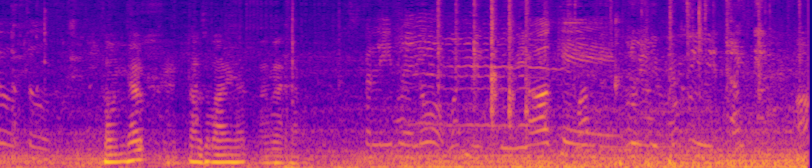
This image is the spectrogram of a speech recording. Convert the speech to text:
ลูกสูบขอบคุณครับ ตามสบายครับนั่นแหละครับสลีปเลยลูกโอเค ลุยก็คือไฟติ้งอ๋อ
